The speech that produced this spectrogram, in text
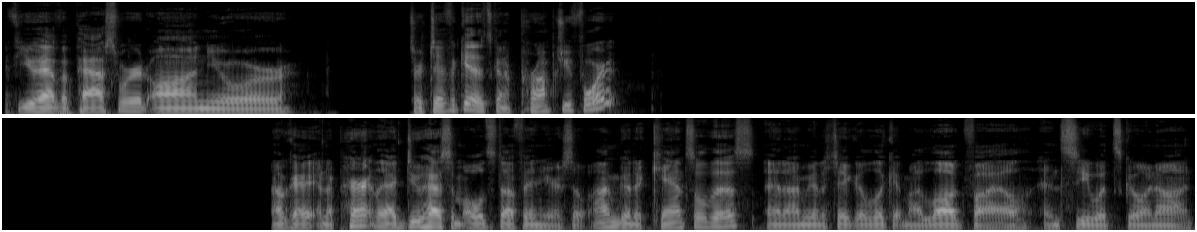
If you have a password on your certificate, it's going to prompt you for it. Okay, and apparently I do have some old stuff in here, so I'm going to cancel this and I'm going to take a look at my log file and see what's going on.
